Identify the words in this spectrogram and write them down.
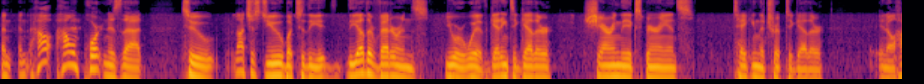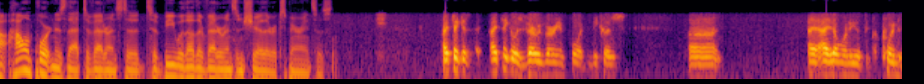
And and how how important is that to not just you, but to the the other veterans you were with, getting together, sharing the experience, taking the trip together? You know, how how important is that to veterans to to be with other veterans and share their experiences? I think it, I think it was very very important because uh, I, I don't want to use the coin the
